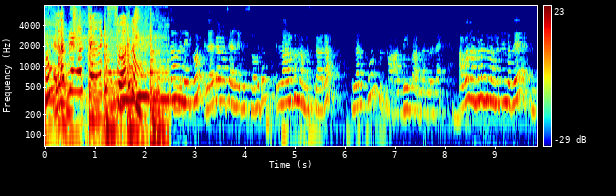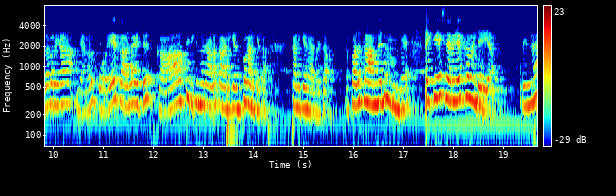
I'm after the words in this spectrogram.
എല്ലാവർക്കും സ്വാഗതം. എല്ലാവർക്കും നമസ്കാരം. എല്ലാവർക്കും ആദ്യം പറഞ്ഞല്ലോ അല്ലേ? നമ്മൾ ഇന്ന് വന്നിട്ടുള്ളത് എന്താ പറയാ ഞങ്ങൾ കുറേ കാലമായിട്ട് കാത്തിരിക്കുന്ന ഒരാളെ കാണിക്കാൻ ഇപ്പോൾ കാണിക്കണ്ട. കാണിക്കാനാണ് കേട്ടോ. അപ്പോൾ അത് കാണുന്നതിന് മുമ്പേ ലൈക്ക് ചെറിയ കമന്റ് ചെയ്യാം പിന്നെ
